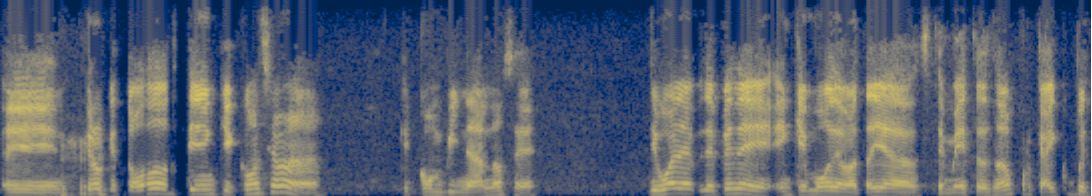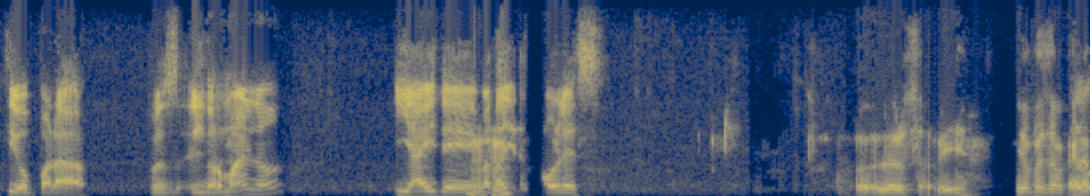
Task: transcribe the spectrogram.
Eh, creo que todos tienen que, ¿cómo se llama? Que combinar, no sé. Igual de- depende en qué modo de batallas te metas, ¿no? Porque hay competitivo para, pues, el normal, ¿no? Y hay de Ujú. batallas dobles. No lo sabía. Yo pensaba que era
